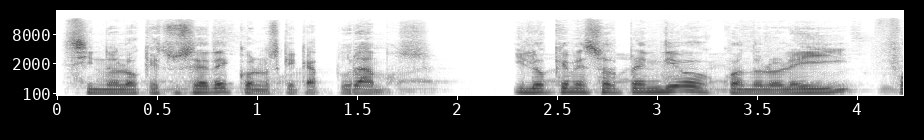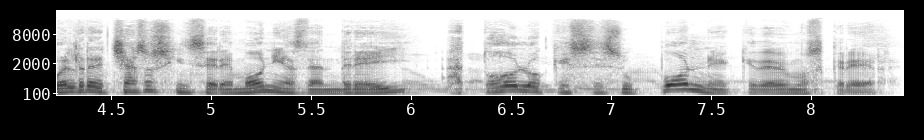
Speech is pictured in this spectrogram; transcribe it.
sino lo que sucede con los que capturamos. Y lo que me sorprendió cuando lo leí fue el rechazo sin ceremonias de Andrei a todo lo que se supone que debemos creer.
